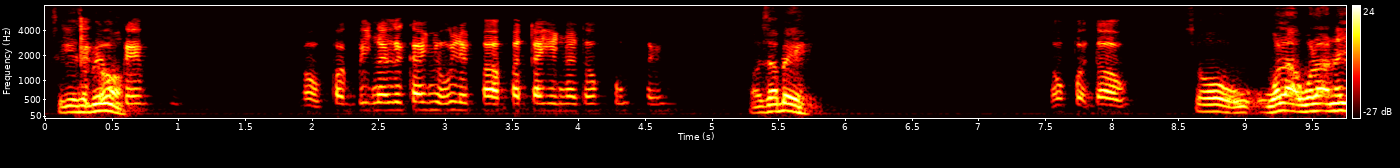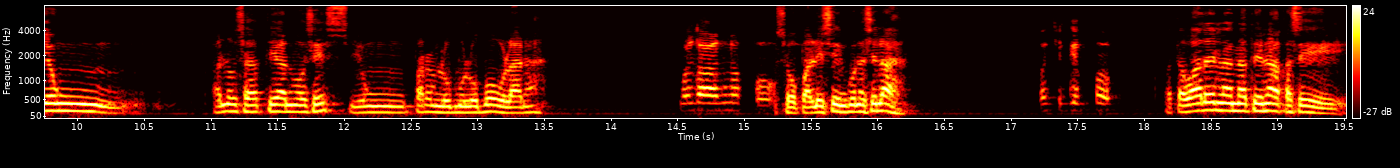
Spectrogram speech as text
Sige, sabihin mo. Okay. O, pag binalikan niyo ulit, papatayin na daw po kayo. O, sabi. Opo daw. So, wala wala na yung ano sa tiyan mo, sis? Yung parang lumulubo, wala na. Wala na po. So, palisin ko na sila. O sige po. Patawarin lang natin ha kasi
